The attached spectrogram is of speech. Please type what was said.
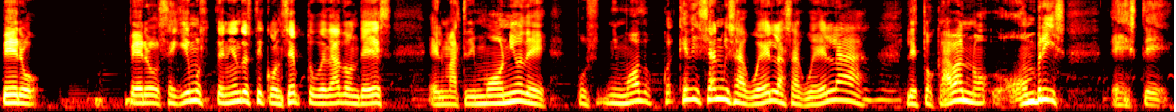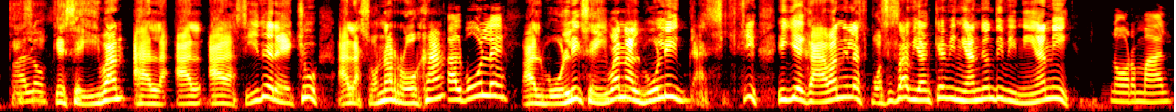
pero, pero seguimos teniendo este concepto, ¿verdad? Donde es el matrimonio de, pues ni modo. ¿Qué decían mis abuelas, abuelas? Le tocaban no, hombres. Este, que, se, Malos. que se iban a la- al- así derecho a la zona roja Al bule. al bully, se iban al bully, así, sí, y llegaban y las esposas sabían que venían de donde venían y, Normal.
